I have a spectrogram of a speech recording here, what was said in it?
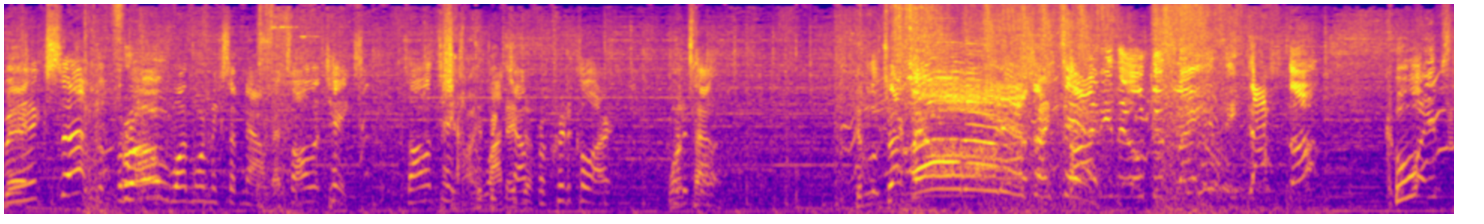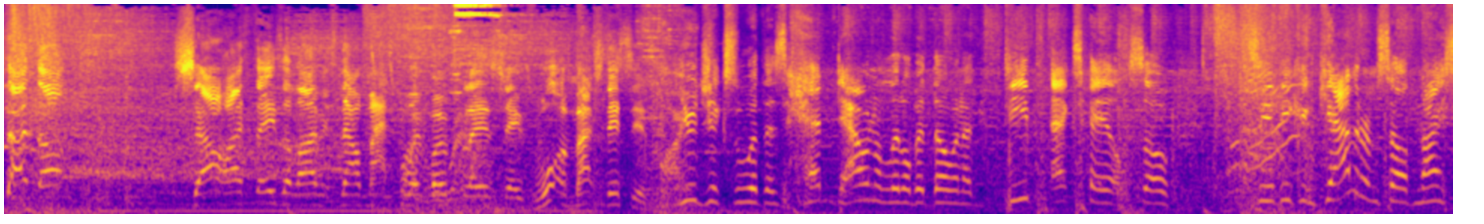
bit. Mix up the throw. One more mix up now. That's all it takes. That's all it takes. Watch out for critical art. One Critical tap. Good look track. Oh, there it is right there. Tiny little delay. He dashed up. Caught him stand up. Xiao Hai stays alive. It's now match point both players, James. What a match this is. Yujix with his head down a little bit though and a deep exhale. So see if he can gather himself. Nice.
